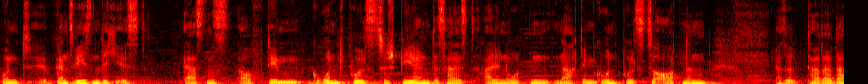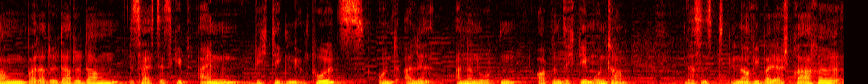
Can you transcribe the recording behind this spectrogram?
Und ganz wesentlich ist erstens auf dem Grundpuls zu spielen, das heißt alle Noten nach dem Grundpuls zu ordnen. Also tadadam, badadadeldam. Das heißt, es gibt einen wichtigen Impuls und alle anderen Noten ordnen sich dem unter. Das ist genau wie bei der Sprache.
